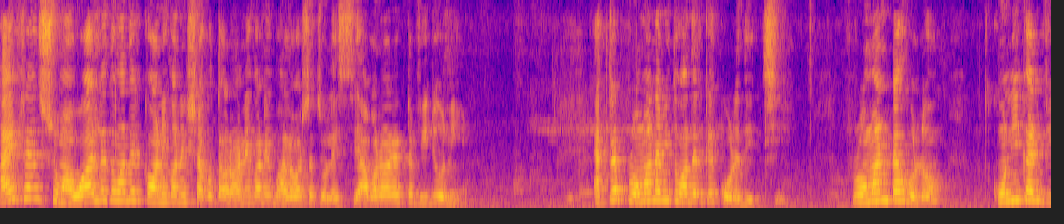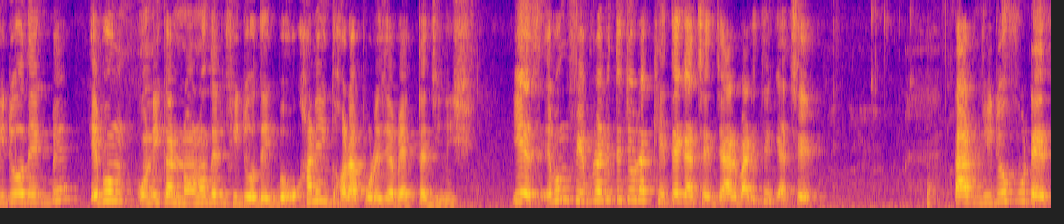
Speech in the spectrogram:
হাই ফ্রেন্ডস সোমা ওয়ার্ল্ডে তোমাদেরকে অনেক অনেক স্বাগত, আর অনেক অনেক ভালোবাসা চলে এসেছি। আবারও আর একটা ভিডিও নিয়ে। একটা প্রমাণ আমি তোমাদেরকে করে দিচ্ছি। প্রমাণটা হলো, কণিকার ভিডিও দেখবে এবং কণিকার ননদের ভিডিও দেখবে, ওখানেই ধরা পড়ে যাবে একটা জিনিস। ইয়েস এবং ফেব্রুয়ারিতে যে ওরা খেতে গেছে, যার বাড়িতে গেছে, তার ভিডিও ফুটেজ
